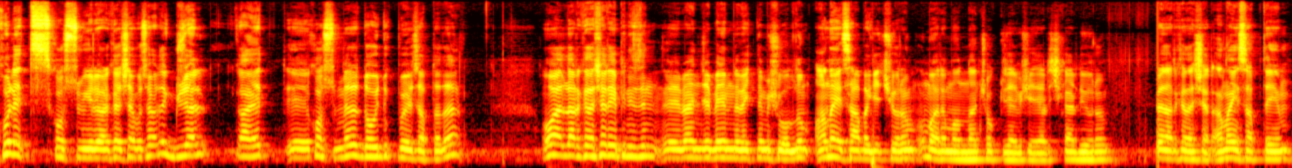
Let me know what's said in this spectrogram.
Colette kostümü geliyor arkadaşlar. Bu sefer de güzel. Gayet e, kostümlere doyduk bu hesapta da. O halde arkadaşlar hepinizin e, bence benim de beklemiş olduğum ana hesaba geçiyorum. Umarım ondan çok güzel bir şeyler çıkar diyorum. Evet arkadaşlar ana hesaptayım.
